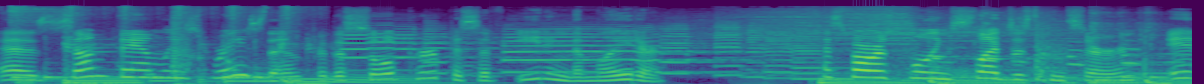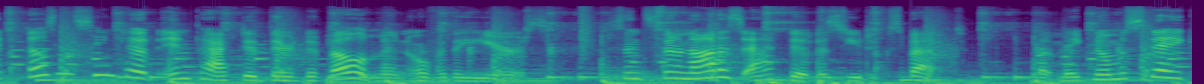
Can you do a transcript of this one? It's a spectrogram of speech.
as some families raised them for the sole purpose of eating them later. As far as pulling sleds is concerned, it doesn't seem to have impacted their development over the years, since they're not as active as you'd expect. But make no mistake,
